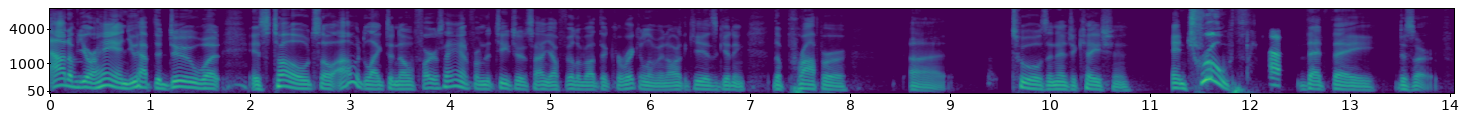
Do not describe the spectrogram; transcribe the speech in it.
out of your hand. You have to do what is told. So I would like to know firsthand from the teachers how y'all feel about the curriculum and are the kids getting the proper uh, tools and education and truth uh, that they deserve?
